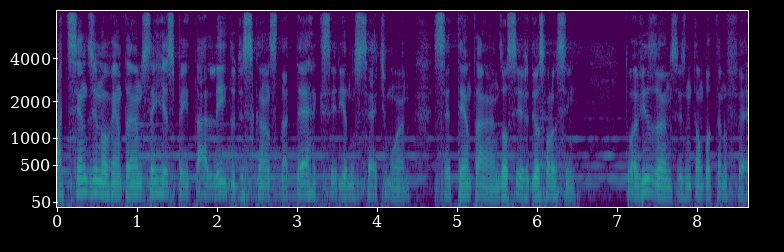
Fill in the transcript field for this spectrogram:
490 anos sem respeitar a lei do descanso da terra, que seria no sétimo ano. 70 anos. Ou seja, Deus falou assim: Estou avisando, vocês não estão botando fé.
